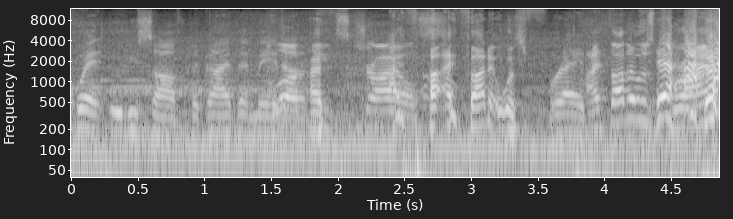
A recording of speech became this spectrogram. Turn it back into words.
quit Ubisoft, the guy that made. Look, um, it's I, Trials. I thought it was Fred. I thought it was Brian.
